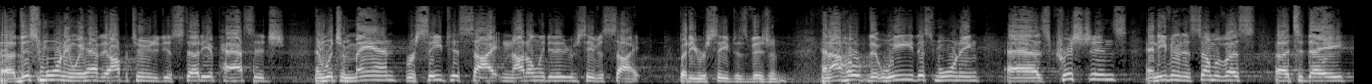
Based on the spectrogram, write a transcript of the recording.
Uh, this morning, we have the opportunity to study a passage in which a man received his sight, and not only did he receive his sight, but he received his vision. And I hope that we this morning, as Christians, and even as some of us uh, today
